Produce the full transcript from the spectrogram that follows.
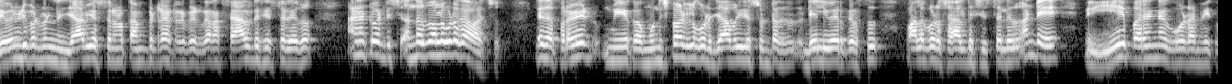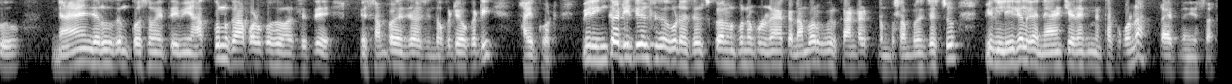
రెవెన్యూ డిపార్ట్మెంట్ నేను జాబ్ చేస్తున్నాను కంప్యూటర్ ఆపరేటర్ నాకు శాలరీస్ ఇస్తలేరు అన్నటువంటి సందర్భంలో కూడా కావచ్చు. లేదా ప్రైవేట్ మీ యొక్క మున్సిపాలిటీలో కూడా జాబులు చేస్తుంటారు డైలీ వర్కర్స్ వాళ్ళకు కూడా శాలరీస్ ఇస్తలేరు. అంటే మీరు ఏ పరంగా కూడా మీకు న్యాయం జరుగుతున్న కోసం అయితే మీ హక్కును కాపాడుకోవాలట్లయితే మీరు సంప్రదించాల్సింది ఒకటి ఒకటి హైకోర్టు. మీరు ఇంకా డీటెయిల్స్గా కూడా తెలుసుకోవాలనుకున్నప్పుడు నా యొక్క నెంబర్కి మీరు కాంటాక్ట్ నెంబర్ సంప్రదించవచ్చు మీకు లీగల్గా న్యాయం చేయడానికి నేను తప్పకుండా ప్రయత్నం చేస్తాను.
